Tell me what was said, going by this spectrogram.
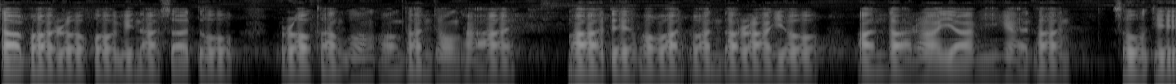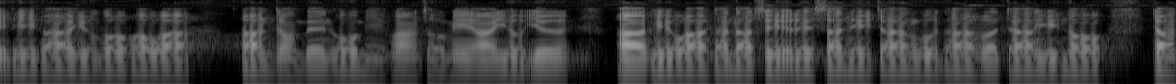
สาพโรโควินาสตุ โรคทั้งปวงของท่านจงหาย มาเตภวัตวันตรายโย อันตารายามีแก่ท่าน สุขีทีคายุโกภวะ ท่านจงเป็นผู้มีความสุขมีอายุยืนอาภิวาทนาสิริสนิจังวุธาปจายโนจัต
